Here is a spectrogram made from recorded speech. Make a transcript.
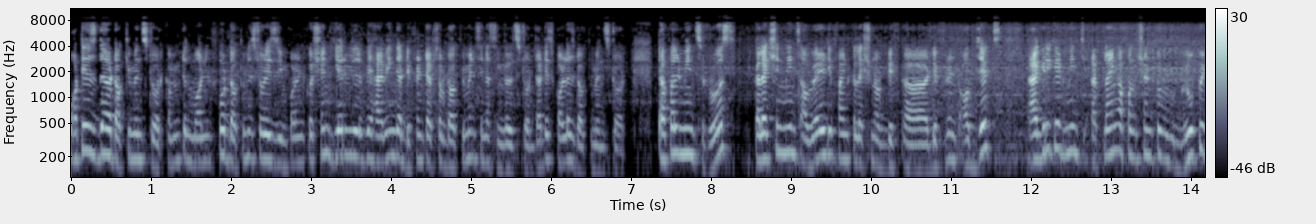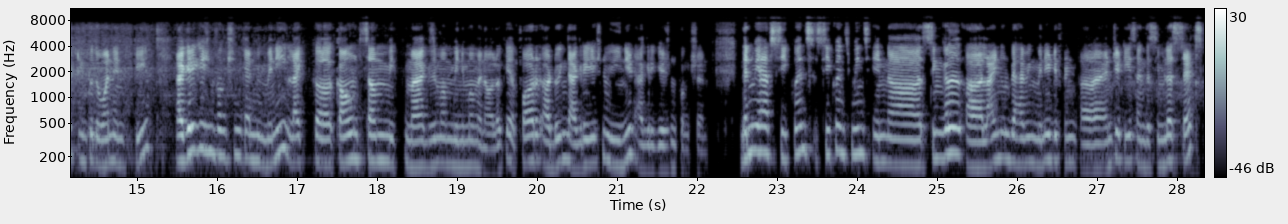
what is the document store? Coming to the module 4 document store is important question. Here we will be having the different types of documents in a single store. That is called as document store. Tuple means rows. Collection means a well-defined collection of dif uh, different objects. Aggregate means applying a function to group it into the one entity. Aggregation function can be many like uh, count sum maximum minimum and all okay? For uh, doing the aggregation we need aggregation function. Then we have sequence. Sequence means in a single uh, line will be having many different uh, entities and the similar sets.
